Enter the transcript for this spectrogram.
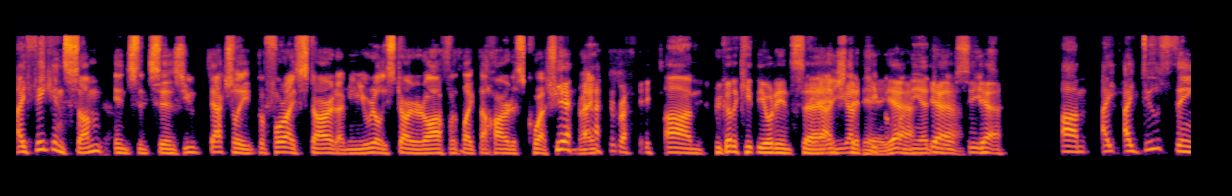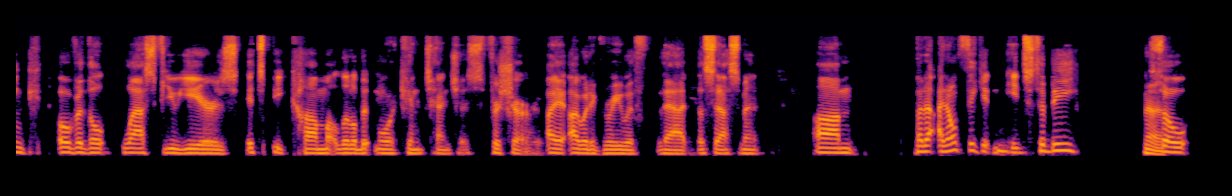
I think in some instances, you actually before I start, I mean, you really started off with like the hardest question, yeah, right? Right. Um, we've got to keep the audience uh, yeah, interested keep here. yeah, on the edge yeah, of their seats. yeah. Um, I I do think over the last few years, it's become a little bit more contentious for sure. I I would agree with that assessment. Um, but I don't think it needs to be. No. So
